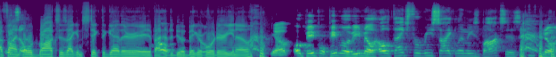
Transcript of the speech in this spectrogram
I find It's, old boxes I can stick together if I have to Oh. do a bigger order. You know, yep. Oh, people people have emailed. Oh, thanks for recycling these boxes. You know,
